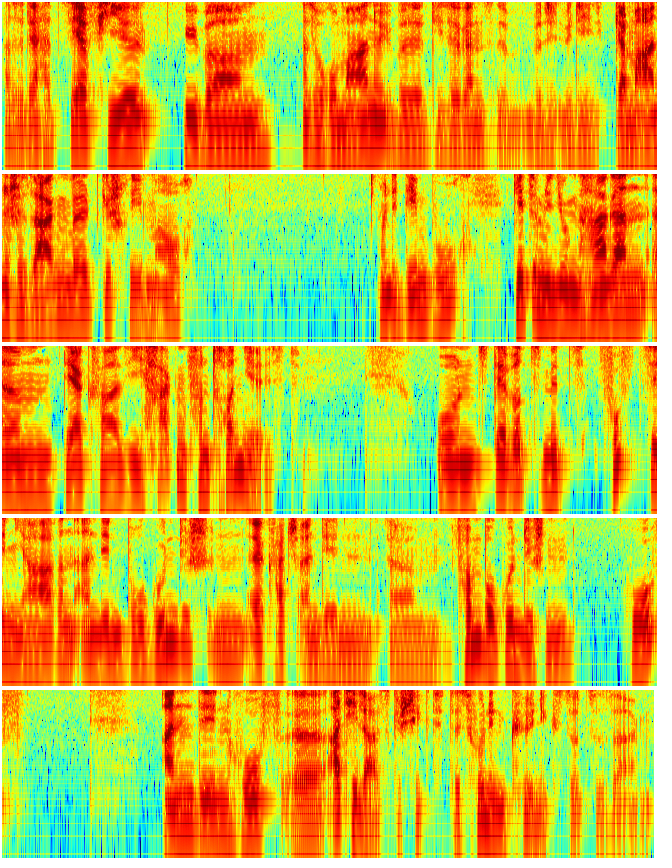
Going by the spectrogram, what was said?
Also der hat sehr viel über, also Romane über diese ganze, über die, über die germanische Sagenwelt geschrieben auch. Und in dem Buch geht es um den jungen Hagan, ähm, der quasi Hagen von Tronje ist. Und der wird mit 15 Jahren an den burgundischen, äh Quatsch, an den, ähm, vom burgundischen Hof an den Hof äh, Attilas geschickt, des Hunnenkönigs sozusagen.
